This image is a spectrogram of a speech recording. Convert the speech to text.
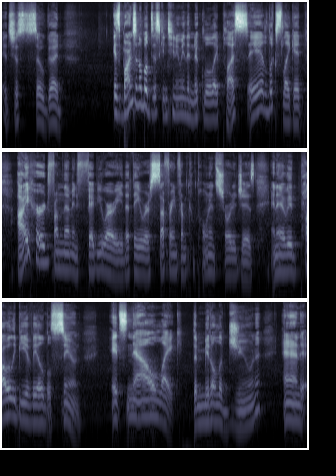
it's just so good is Barnes & Noble discontinuing the Glowlight Plus? It looks like it. I heard from them in February that they were suffering from component shortages and it would probably be available soon. It's now like the middle of June and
